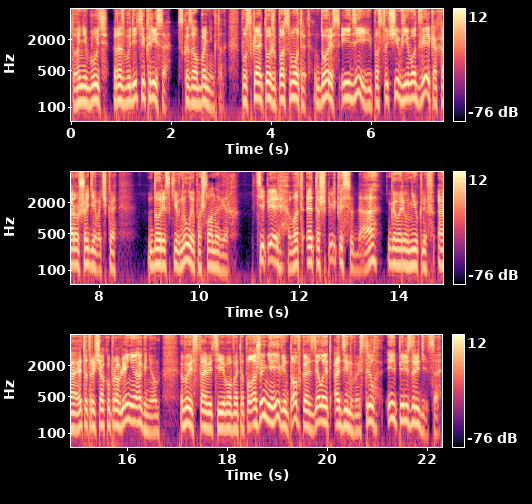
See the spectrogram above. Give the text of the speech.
«Кто-нибудь разбудите Криса», — сказал Баннингтон. «Пускай тоже посмотрит. Дорис, иди и постучи в его дверь, как хорошая девочка». Дорис кивнула и пошла наверх. «Теперь вот эта шпилька сюда», — говорил Ньюклифф, «а этот рычаг управления огнем. Вы ставите его в это положение, и винтовка сделает один выстрел и перезарядится.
